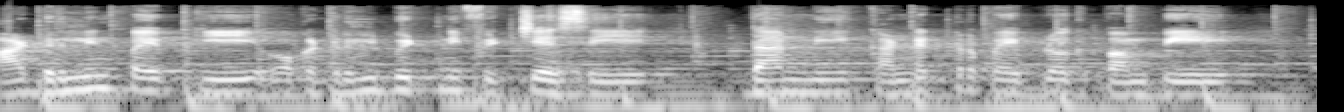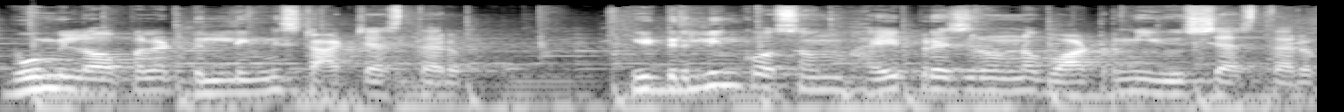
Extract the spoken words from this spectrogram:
ఆ డ్రిల్లింగ్ పైప్కి ఒక డ్రిల్ బిట్ని ఫిట్ చేసి దాన్ని కండక్టర్ పైప్లోకి పంపి భూమి లోపల డ్రిల్లింగ్ని స్టార్ట్ చేస్తారు. ఈ డ్రిల్లింగ్ కోసం హై ప్రెషర్ ఉన్న వాటర్ని యూజ్ చేస్తారు.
